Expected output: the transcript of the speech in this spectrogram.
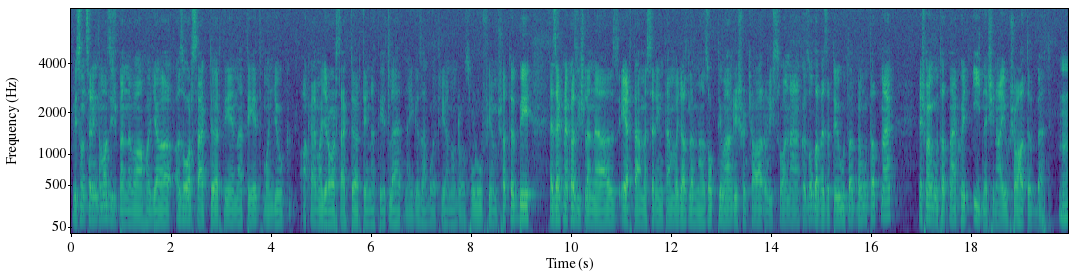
Viszont szerintem az is benne van, hogy a, az ország történetét, mondjuk akár Magyarország történetét lehetne igazából Trianonról szóló film, stb. Ezeknek az is lenne az értelme szerintem, vagy az lenne az optimális, hogyha arról is szólnánk, az oda vezető utat bemutatnák, és megmutatnák, hogy így ne csináljuk soha többet. Mm.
